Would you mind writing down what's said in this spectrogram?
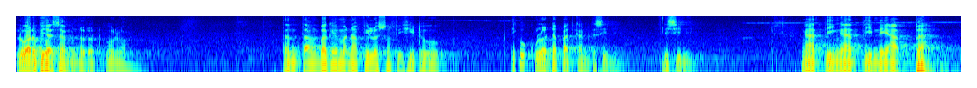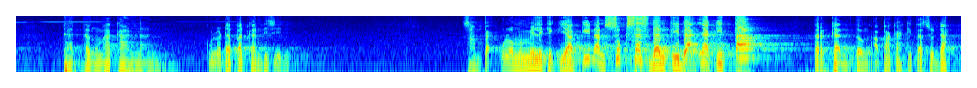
luar biasa menurut kula. Tentang bagaimana filosofi hidup. Iku kula dapatkan ke sini, di sini. Ngati-ngati ne abah datang makanan, kula dapatkan di sini. Sampai kula memiliki keyakinan sukses dan tidaknya kita tergantung apakah kita sudah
